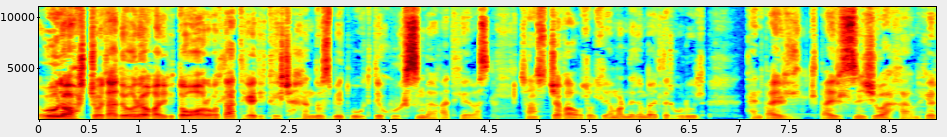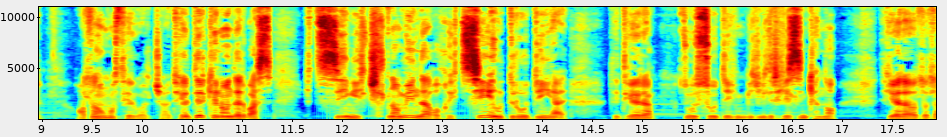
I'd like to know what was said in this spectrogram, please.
өөрөө орчуулад өөрөө гоё дуу оруулаад тэгээд итгэгч ахын дүүс бид бүгдтэй хүргэсэн байгаа. Тэгэхээр бас сонсож байгаа бол ямар нэгэн байдлаар хүрвэл танд баярлал баярлсан шүү ахаа. Үнэхээр олон хүмүүс хэрэг болж байгаа. Тэгэхээр тэр кинон дээр бас эцсийн илчилт номын дагуух эцсийн өдрүүдийн тэдгээр зүйлсүүдийг ингэж илэрхийлсэн кино. Тэгэхээр бол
